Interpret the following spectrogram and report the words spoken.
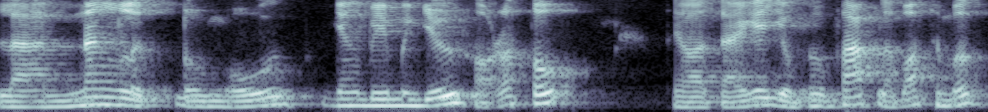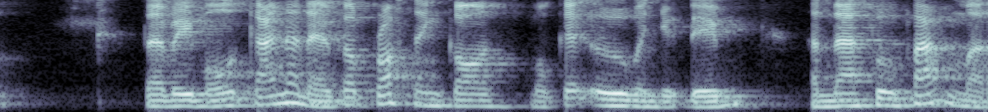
là năng lực đội ngũ nhân viên bên dưới họ rất tốt. Thì họ sẽ cái dùng phương pháp là bottom up tại vì mỗi cái nó đều có pros and cons một cái ưu và nhược điểm. Thành ra phương pháp mà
